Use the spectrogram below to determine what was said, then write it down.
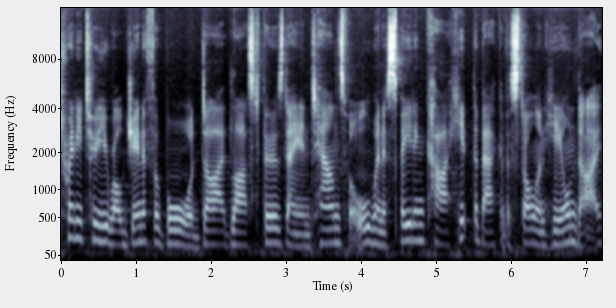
22 year old Jennifer Board died last Thursday in Townsville when a speeding car hit the back of a stolen Hyundai,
